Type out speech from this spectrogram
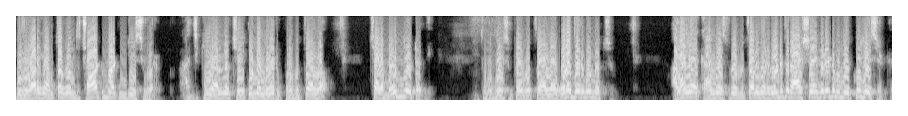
ఇది వరకు ఎంతో కొంత చాటుమాటం చేసేవారు. రాజకీయాల్లో చేయకుండా లేరు ప్రభుత్వాల్లో. చాలా మైన్యూట్ అది. తెలుగుదేశం ప్రభుత్వాల్లో కూడా జరుగుండొచ్చు. అలాగే కాంగ్రెస్ ప్రభుత్వాలు జరుగుండొచ్చు. రాజశేఖర రెడ్డి కొంచెం ఎక్కువ చేశాడు.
